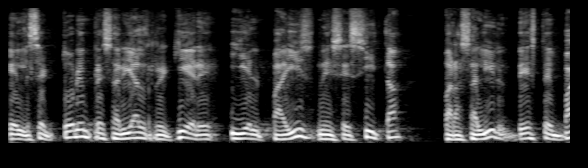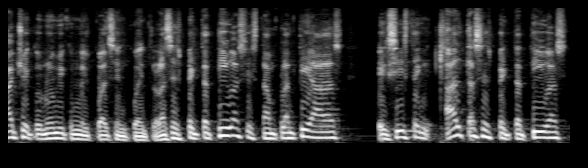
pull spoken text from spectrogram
que el sector empresarial requiere y el país necesita para salir de este bacho económico en el cual se encuentra. Las expectativas están planteadas, existen altas expectativas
